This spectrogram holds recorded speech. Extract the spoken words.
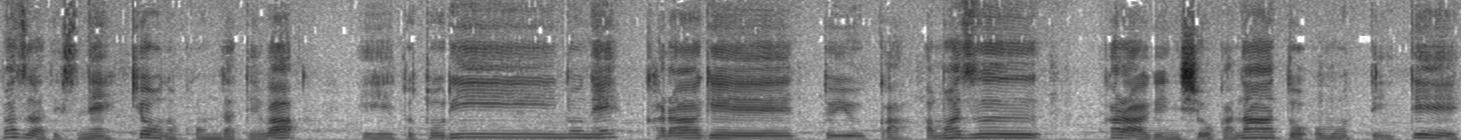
まずはですね、今日の献立は、えっ、ー、と、鶏のね、唐揚げというか、甘酢唐揚げにしようかなと思っていて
